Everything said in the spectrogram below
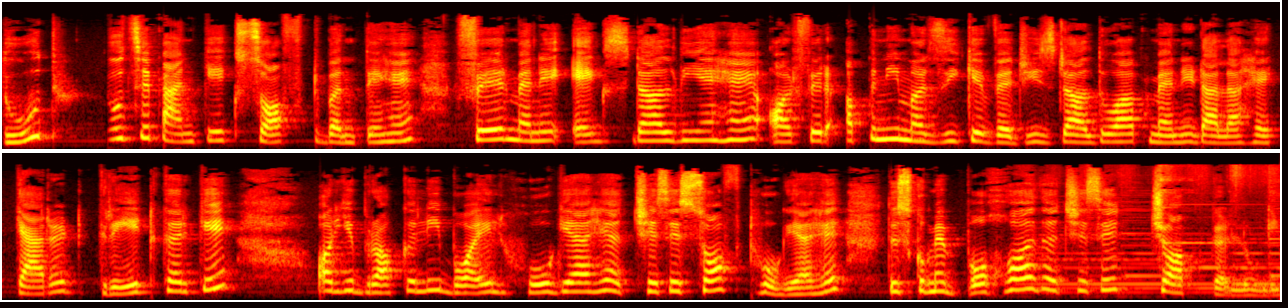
दूध दूध से पैनकेक सॉफ्ट बनते हैं। फिर मैंने एग्स डाल दिए हैं और फिर अपनी मर्ज़ी के वेजीज डाल दो आप। मैंने डाला है कैरेट ग्रेट करके और ये ब्रोकली बॉयल हो गया है, अच्छे से सॉफ्ट हो गया है तो इसको मैं बहुत अच्छे से चॉप कर लूँगी।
